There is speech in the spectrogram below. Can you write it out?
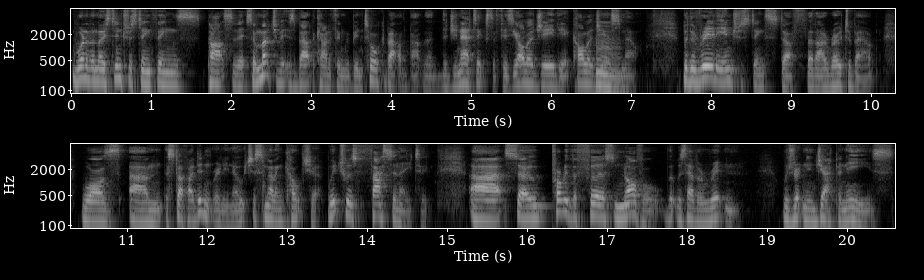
one of the most interesting things, parts of it, so much of it is about the kind of thing we've been talking about, about the, the genetics, the physiology, the ecology of smell. But the really interesting stuff that I wrote about was um, the stuff I didn't really know, which is smelling culture, which was fascinating. Uh, so, probably the first novel that was ever written was written in Japanese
